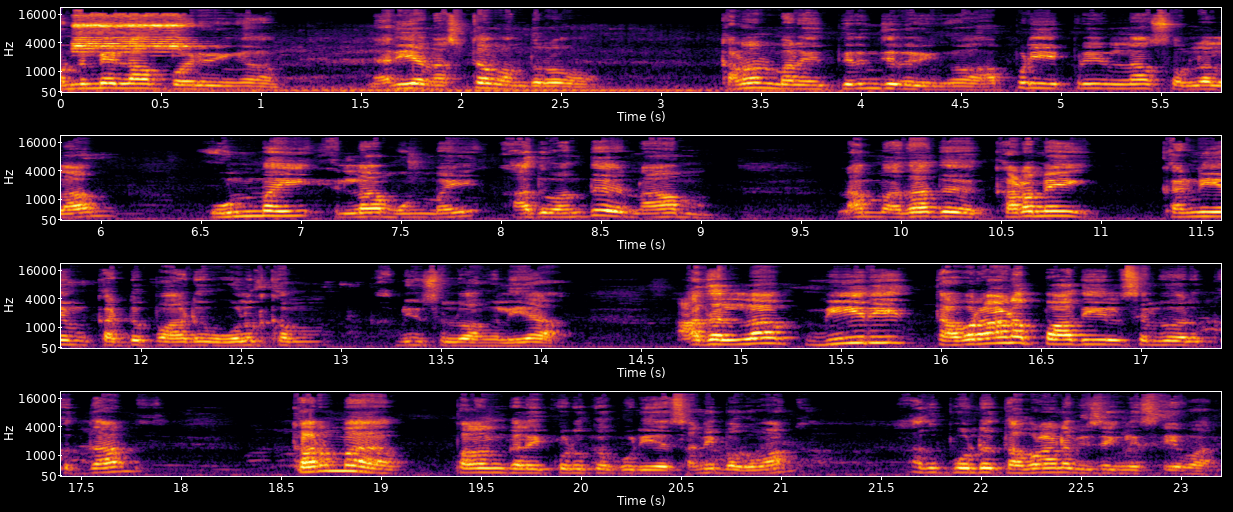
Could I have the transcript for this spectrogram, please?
ஒன்றுமே இல்லாமல் போயிடுவீங்க. நிறைய நஷ்டம் வந்துடும் கணவன் மனைவி பிரிஞ்சிருவீங்க. அப்படி இப்படின்லாம் சொல்லலாம். உண்மை எல்லாம் உண்மை. அது வந்து நாம் நம் அதாவது கடமை கண்ணியம் கட்டுப்பாடு ஒழுக்கம் அப்படின்னு சொல்லுவாங்க இல்லையா? அதெல்லாம் மீறி தவறான பாதையில் செல்வதற்கு தான் கர்ம பலன்களை கொடுக்கக்கூடிய சனி பகவான் அது போன்ற தவறான விஷயங்களை செய்வார்.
